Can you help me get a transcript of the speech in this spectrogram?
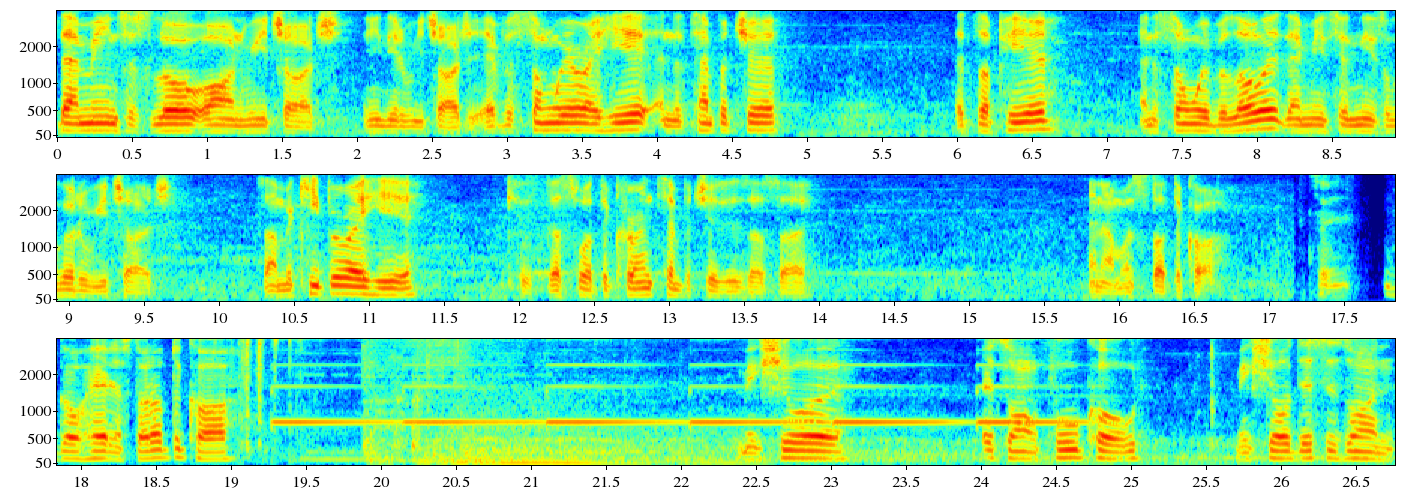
that means it's low on recharge. You need to recharge it. If it's somewhere right here and the temperature it's up here and it's somewhere below it, that means it needs a little recharge. So I'm gonna keep it right here because that's what the current temperature is outside. And I'm gonna start the car. So go ahead and start up the car. Make sure it's on full code. Make sure this is on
